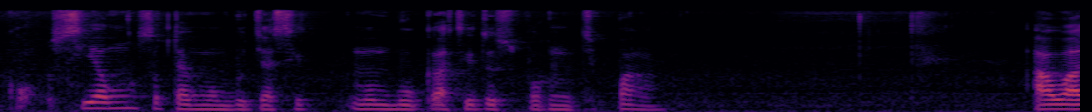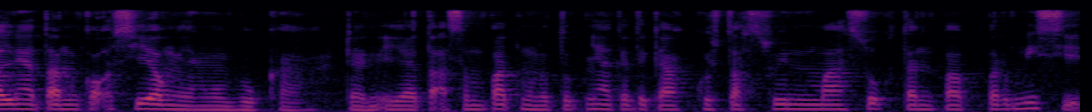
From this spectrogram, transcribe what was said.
Kok Siong sedang membuka, membuka situs porno Jepang. Awalnya Tan Kok Siong yang membuka, dan ia tak sempat menutupnya ketika Gustaf Win masuk tanpa permisi,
